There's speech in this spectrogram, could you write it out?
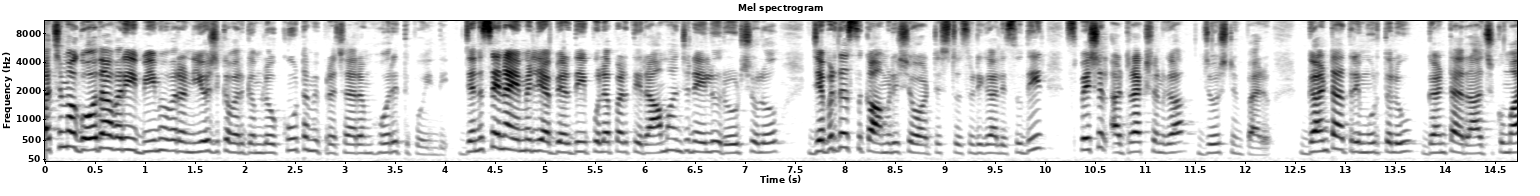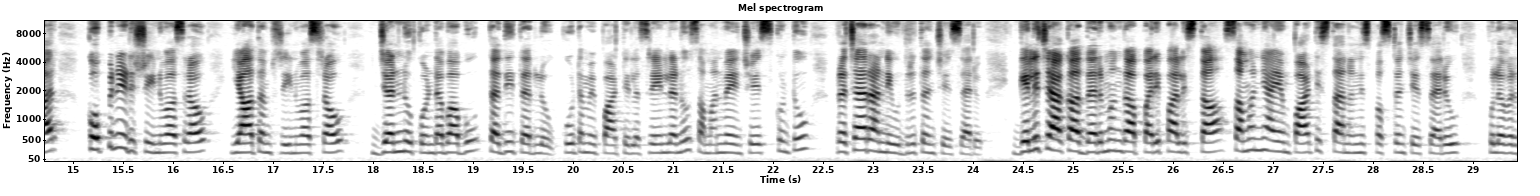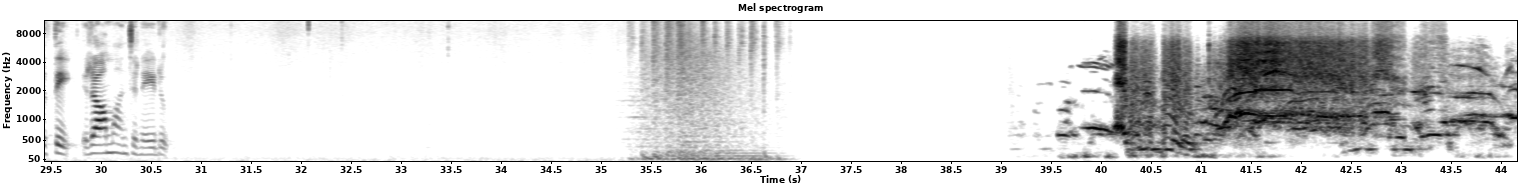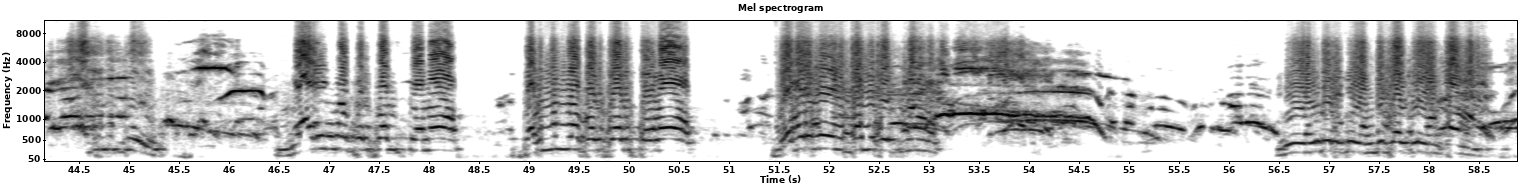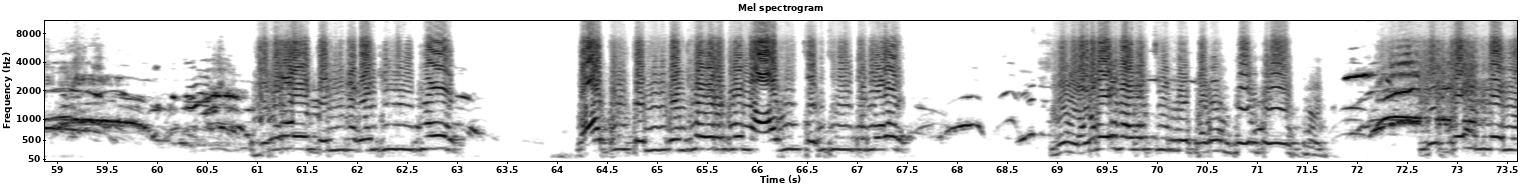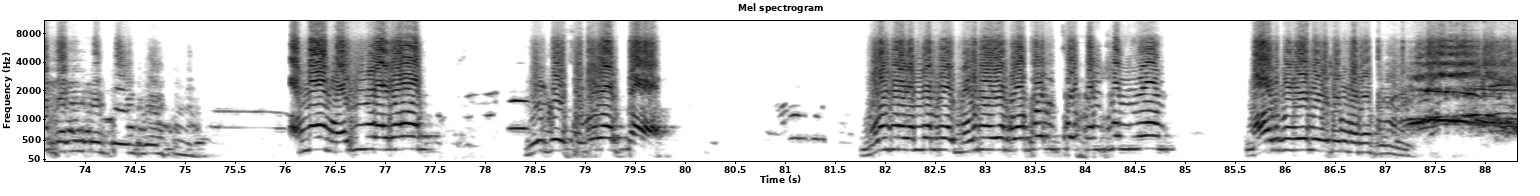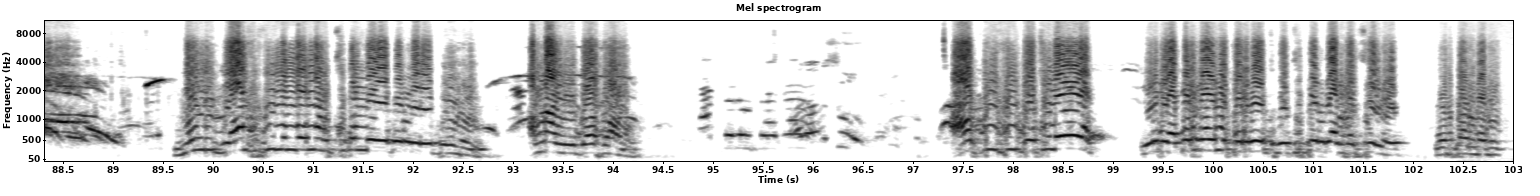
పశ్చిమ గోదావరి భీమవరం నియోజకవర్గంలో కూటమి ప్రచారం హోరెత్తిపోయింది. జనసేన ఎమ్మెల్యే అభ్యర్థి పులపర్తి రామాంజనేయులు రోడ్ షోలో Jabardasth comedy show artist Sudigali Sudheer special అట్రాక్షన్గా జోష్ నింపారు. గంటా త్రిమూర్తులు గంటా రాజ్ కుమార్ కొప్పినేడు శ్రీనివాసరావు యాతం శ్రీనివాసరావు జన్ను కొండబాబు తదితరులు కూటమి పార్టీల శ్రేణులను సమన్వయం చేసుకుంటూ ప్రచారాన్ని ఉధృతం చేశారు. గెలిచాక ధర్మంగా పరిపాలిస్తా సమన్యాయం పాటిస్తానని స్పష్టం చేశారు పులవర్తి రామాంజనేయులు. అభివృద్ధి అభిమానంటే అభివృద్ధి. న్యాయంగా పరిపాలిస్తాను ధర్మంగా పరిపాలిస్తాను ఎవరిని ఇబ్బంది పెట్టినా మీ అందరికీ అందుబాటులో ఉంటాను. ఉదయం తొమ్మిది గంటల నుంచి రాత్రి తొమ్మిది గంటల వరకు నా ఆఫీస్ తెరిచి ఉంటుంది నువ్వు ఎవరైనా వచ్చి నీ పనులు చేయవచ్చు నిశ్చయంలో నీ పనులు మీరు చేయించవచ్చు అమ్మా మహిళారా నీకు శుభవార్త. మూడు వందల మూడు వేల రూపాయలు ఇచ్చే పెన్షన్ నాలుగు వేలు ఇవ్వడం జరుగుతుంది మూడు గ్యాస్ సిలిండర్లు ఉచితంగా ఇవ్వడం జరుగుతుంది. అమ్మా మీ కోసం ఆర్టీసీ బస్సులో మీరు ఎక్కడికైనా తిరగచ్చు ఉచితంగా బస్సులు. ఇవ్వడం జరుగుతుంది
